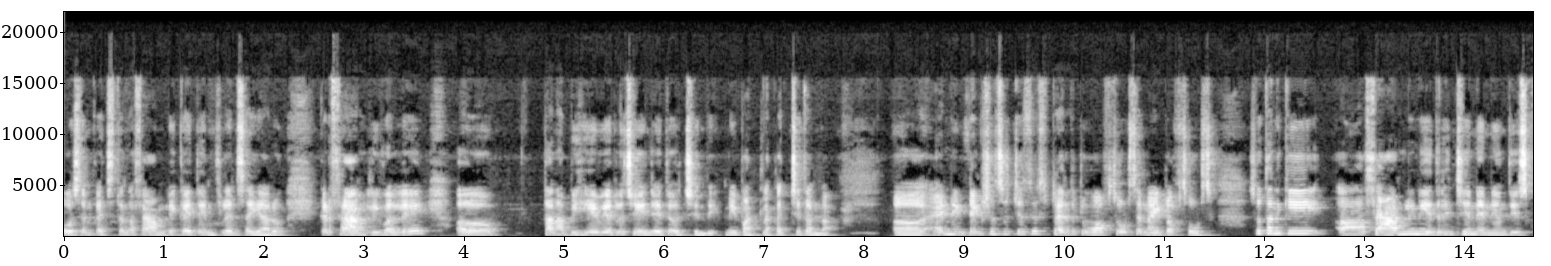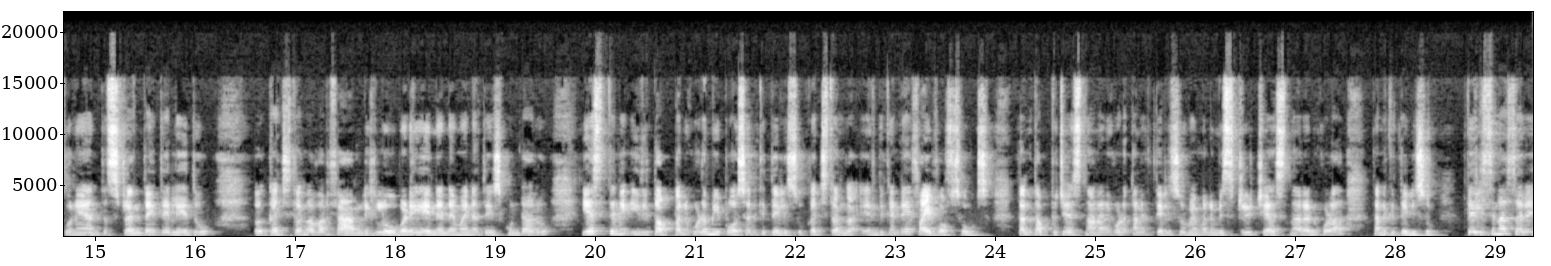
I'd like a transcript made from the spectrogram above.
పర్సన్ ఖచ్చితంగా ఫ్యామిలీకి అయితే ఇన్ఫ్లుయెన్స్ అయ్యారు. ఇక్కడ ఫ్యామిలీ వల్లే తన బిహేవియర్లో చేంజ్ అయితే వచ్చింది మీ పట్ల ఖచ్చితంగా. అండ్ ఇంటెన్షన్స్ వచ్చేసి strength two of swords and knight of swords so తనకి ఫ్యామిలీని ఎదిరించే నిర్ణయం తీసుకునే అంత స్ట్రెంత్ అయితే లేదు. ఖచ్చితంగా వాళ్ళ ఫ్యామిలీకి లోబడే ఏ నిర్ణయమైనా తీసుకుంటారు. ఎస్ తిన ఇది తప్పని కూడా మీ పర్సన్కి తెలుసు ఖచ్చితంగా. ఎందుకంటే ఫైవ్ ఆఫ్ సోర్స్ తను తప్పు చేస్తున్నారని కూడా తనకు తెలుసు మిమ్మల్ని మిస్ట్రీట్ చేస్తున్నారని కూడా తనకి తెలుసు. తెలిసినా సరే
